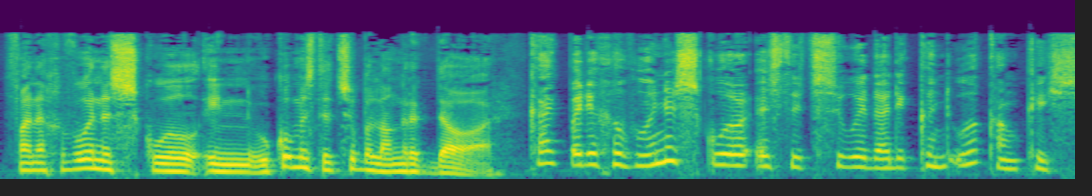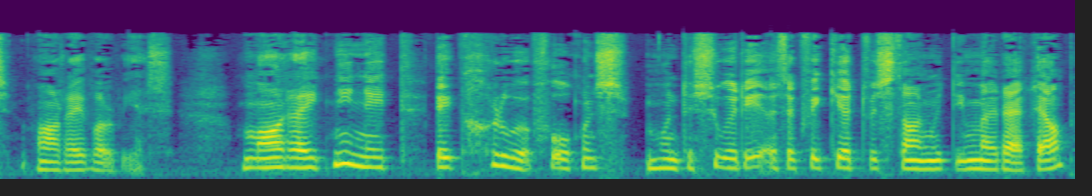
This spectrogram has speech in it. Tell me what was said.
van 'n gewone skool en hoekom is dit so belangrik daar? Kyk, by die gewone skool is dit so dat die kind ook kan kies waar hy wil wees maar hy het nie net ek glo volgens Montessori as ek verkeerd verstaan moet jy my reg help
